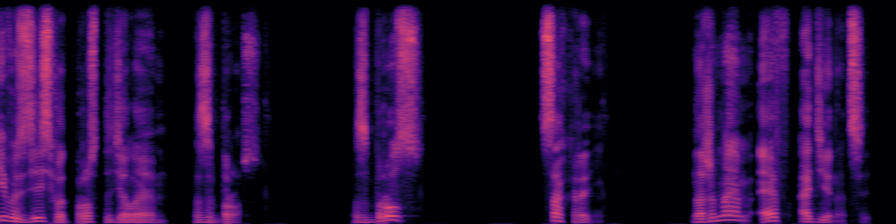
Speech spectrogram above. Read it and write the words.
И вот здесь вот просто делаем сброс. Сброс, сохранить. Нажимаем F11.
